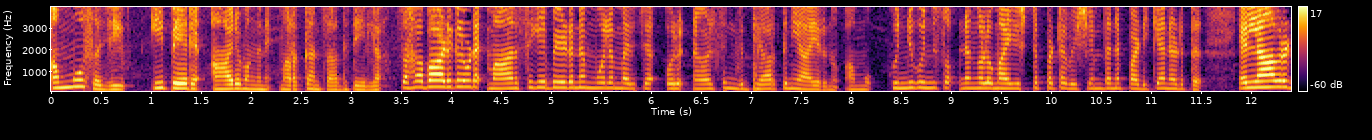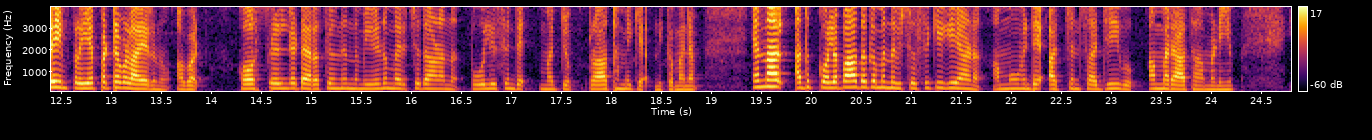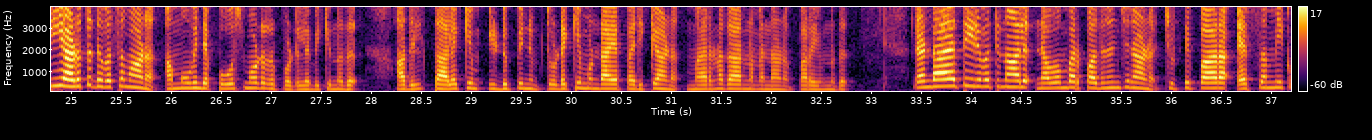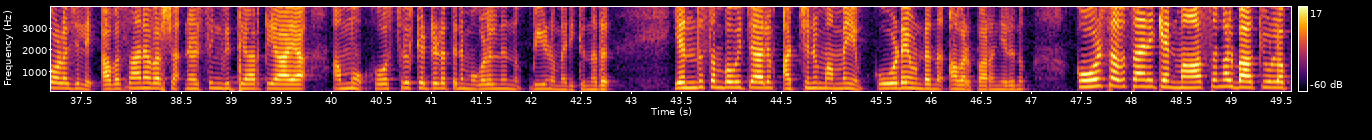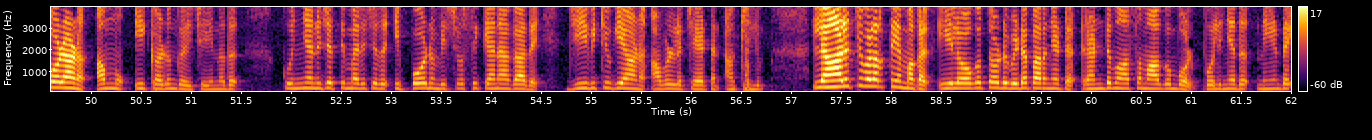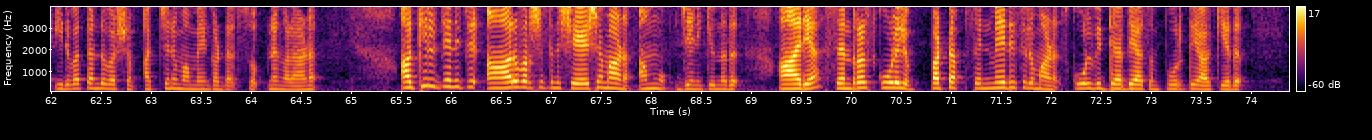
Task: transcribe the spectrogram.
അമ്മു സജീവ്. ഈ പേര് ആരും അങ്ങനെ മറക്കാൻ സാധ്യതയില്ല. സഹപാഠികളുടെ മാനസിക പീഡനം മൂലം മരിച്ച ഒരു നഴ്സിംഗ് വിദ്യാർത്ഥിനിയായിരുന്നു അമ്മു. കുഞ്ഞു കുഞ്ഞു സ്വപ്നങ്ങളുമായി ഇഷ്ടപ്പെട്ട വിഷയം തന്നെ പഠിക്കാനെടുത്ത് എല്ലാവരുടെയും പ്രിയപ്പെട്ടവളായിരുന്നു അവൾ. ഹോസ്റ്റലിന്റെ ടെറസിൽ നിന്ന് വീണു മരിച്ചതാണെന്ന് പോലീസിന്റെ മറ്റും പ്രാഥമിക നിഗമനം. എന്നാൽ അത് കൊലപാതകമെന്ന് വിശ്വസിക്കുകയാണ് അമ്മുവിന്റെ അച്ഛൻ സജീവും അമ്മ രാധാമണിയും. ഈ അടുത്ത ദിവസമാണ് അമ്മുവിന്റെ പോസ്റ്റ്മോർട്ടം റിപ്പോർട്ട് ലഭിക്കുന്നത്. അതിൽ തലയ്ക്കും ഇടുപ്പിനും തുടയ്ക്കുമുണ്ടായ പരിക്കാണ് മരണകാരണം എന്നാണ് പറയുന്നത്. രണ്ടായിരത്തി ഇരുപത്തിനാല് നവംബർ പതിനഞ്ചിനാണ് ചുട്ടിപ്പാറ എസ് എം ഇ കോളേജിലെ അവസാന വർഷ നഴ്സിംഗ് വിദ്യാർത്ഥിയായ അമ്മു ഹോസ്റ്റൽ കെട്ടിടത്തിന് മുകളിൽ നിന്നും വീണു മരിക്കുന്നത്. എന്തു സംഭവിച്ചാലും അച്ഛനും അമ്മയും കൂടെയുണ്ടെന്ന് അവർ പറഞ്ഞിരുന്നു. കോഴ്സ് അവസാനിക്കാൻ മാസങ്ങൾ ബാക്കിയുള്ളപ്പോഴാണ് അമ്മു ഈ കടുംകൈ ചെയ്യുന്നത്. കുഞ്ഞനുജത്തി മരിച്ചത് ഇപ്പോഴും വിശ്വസിക്കാനാകാതെ ജീവിക്കുകയാണ് അവളുടെ ചേട്ടൻ അഖിലും. ലാളിച്ചു വളർത്തിയ മകൾ ഈ ലോകത്തോട് വിട പറഞ്ഞിട്ട് രണ്ടു മാസമാകുമ്പോൾ പൊലിഞ്ഞത് നീണ്ട ഇരുപത്തിരണ്ട് വർഷം അച്ഛനും അമ്മയും കണ്ട സ്വപ്നങ്ങളാണ്. അഖിൽ ജനിച്ച് ആറു വർഷത്തിന് ശേഷമാണ് അമ്മു ജനിക്കുന്നത്. ആര്യ സെൻട്രൽ സ്കൂളിലും പട്ടം സെന്റ് മേരീസിലുമാണ് സ്കൂൾ വിദ്യാഭ്യാസം പൂർത്തിയാക്കിയത്.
